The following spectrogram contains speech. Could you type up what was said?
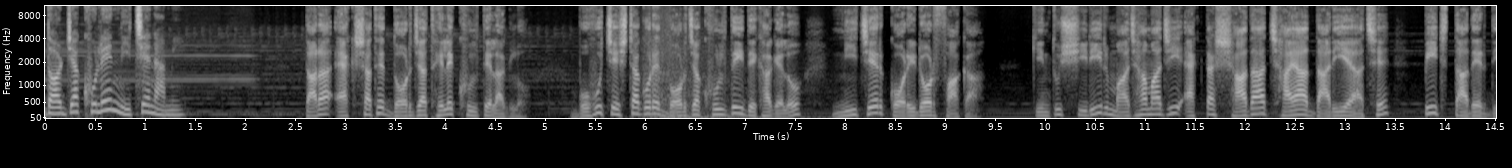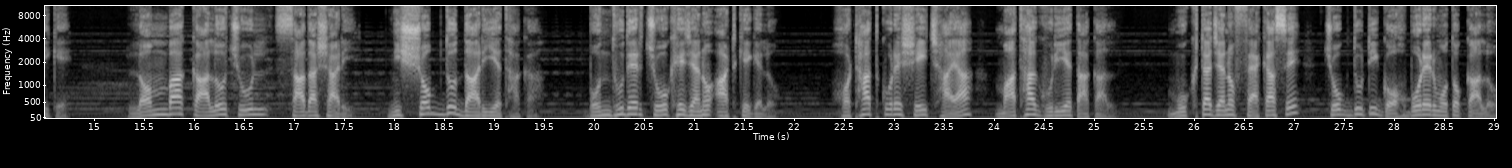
দরজা খুলে নিচে নামি। তারা একসাথে দরজা ঠেলে খুলতে লাগল। বহু চেষ্টা করে দরজা খুলতেই দেখা গেল নিচের করিডর ফাঁকা। কিন্তু সিঁড়ির মাঝামাঝি একটা সাদা ছায়া দাঁড়িয়ে আছে পিঠ তাদের দিকে। লম্বা কালো চুল সাদা শাড়ি নিঃশব্দ দাঁড়িয়ে থাকা। বন্ধুদের চোখে যেন আটকে গেল। হঠাৎ করে সেই ছায়া মাথা ঘুরিয়ে তাকাল। মুখটা যেন ফ্যাকাসে, চোখ দুটি গহ্বরের মতো কালো।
